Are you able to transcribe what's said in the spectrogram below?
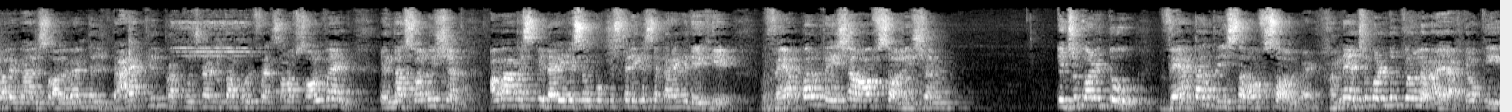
volatile solvent is directly proportional to the mole fraction of solvent in the solution अब आप इसके डेरिवेशन को किस तरीके से करेंगे, देखिए। Vapour pressure of solution is equal to vapour pressure of solvent हमने इज़ इक्वल टू क्यों लगाया? क्योंकि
